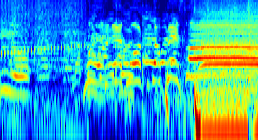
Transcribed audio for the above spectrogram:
you are network to the baseline!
